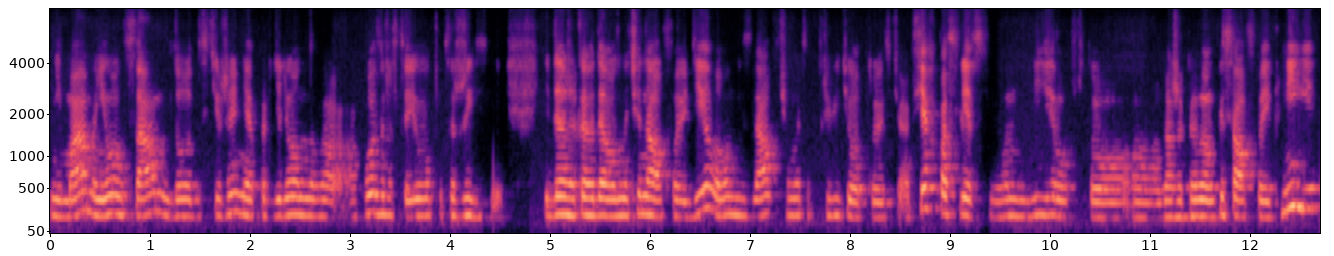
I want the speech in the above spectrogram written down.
ни мама, ни он сам до достижения определенного возраста и опыта жизни. И даже когда он начинал свое дело, он не знал, к чему это приведет. То есть всех последствий он не видел, что а, даже когда он писал свои книги,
